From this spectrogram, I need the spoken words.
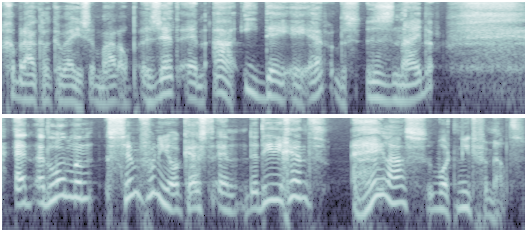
gebruikelijke wijze, maar op Z-N-A-I-D-E-R. Dus Schneider. En het London Symphony Orkest en de dirigent helaas wordt niet vermeld.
